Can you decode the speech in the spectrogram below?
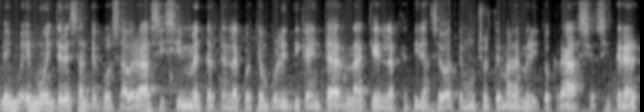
Es, muy interesante, pues sabrás, y sin meterte en la cuestión política interna, que en la Argentina se bate mucho el tema de la meritocracia, si, tener,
